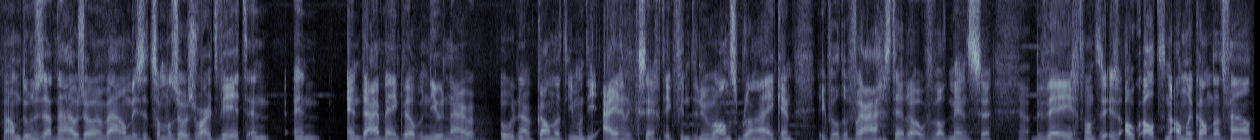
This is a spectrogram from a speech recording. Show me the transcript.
waarom doen ze dat nou zo? En waarom is het allemaal zo zwart-wit? En, en, en daar ben ik wel benieuwd naar hoe het nou kan dat iemand die eigenlijk zegt... ik vind de nuance belangrijk en ik wil de vragen stellen over wat mensen Ja. beweegt. Want er is ook altijd een andere kant aan het verhaal.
